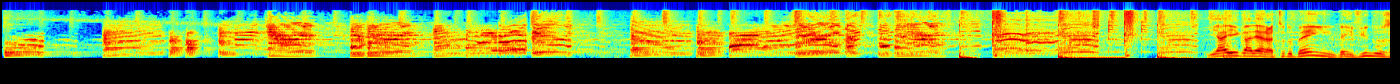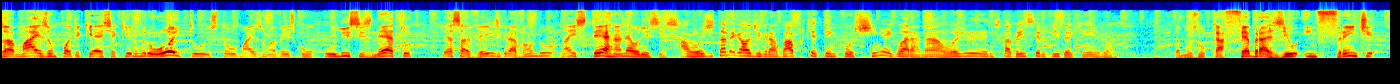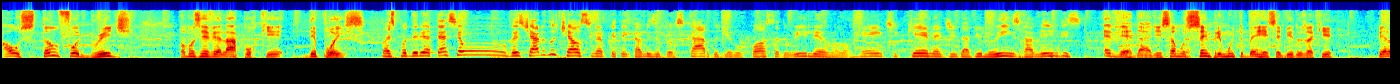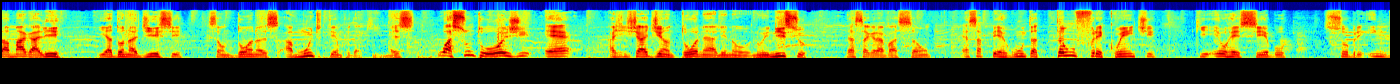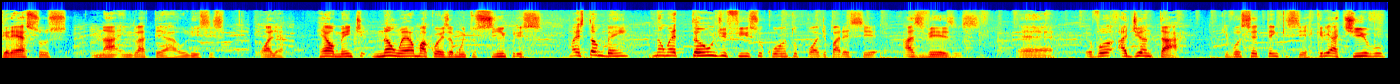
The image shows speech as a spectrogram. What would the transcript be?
E aí galera, tudo bem? Bem-vindos a mais um podcast aqui, número 8. Estou mais uma vez com Ulisses Neto, dessa vez gravando na externa, né, Ulisses? Ah, hoje tá legal de gravar porque tem coxinha e guaraná. Hoje a gente tá bem servido aqui, hein, João? Estamos no Café Brasil, em frente ao Stamford Bridge. Vamos revelar por que depois. Mas poderia até ser um vestiário do Chelsea, né? Porque tem camisa do Oscar, do Diego Costa, do William, Malon Rente, Kennedy, Davi Luiz, Ramires. É verdade, estamos sempre muito bem recebidos aqui pela Magali e a dona Dirce, que são donas há muito tempo daqui. Mas o assunto hoje é, a gente já adiantou né, ali no, no início dessa gravação, essa pergunta tão frequente que eu recebo sobre ingressos na Inglaterra, Ulisses. Olha, realmente não é uma coisa muito simples, mas também não é tão difícil quanto pode parecer às vezes. É, eu vou adiantar que você tem que ser criativo,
